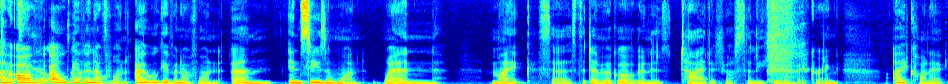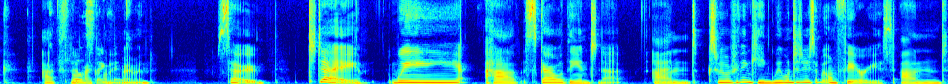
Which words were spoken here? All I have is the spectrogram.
I, That's a I'll, I'll I'll give enough on. one. I will give enough one. Um, in season one, when Mike says the Demogorgon is tired of your silly human bickering, iconic, absolute iconic good. moment. So today we have scoured the internet, and because we were thinking we want to do something on theories, and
